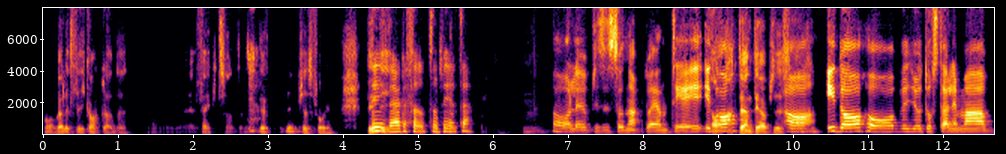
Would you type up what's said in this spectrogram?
ha väldigt likartade effekt. Så det blir en prisfråga. Det, det är värdefullt att veta. Mm. Ja, eller precis så NACT och NT. Idag, ja, NACT ja, precis. Ja, idag har vi ju Dostalimab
